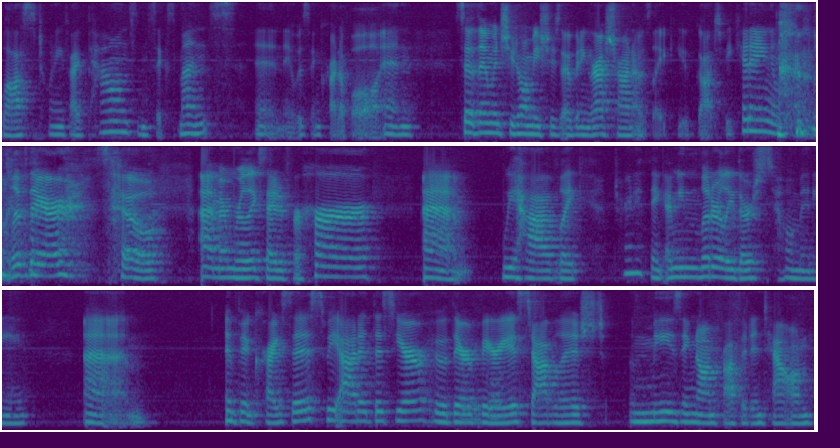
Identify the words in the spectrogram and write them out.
lost 25 pounds in six months and it was incredible. And so then when she told me she was opening a restaurant, I was like, you've got to be kidding. I'm going to live there. So um, I'm really excited for her. Um, we have like, I'm trying to think, I mean, literally there's so many um, infant crisis we added this year who they're very established amazing nonprofit in town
